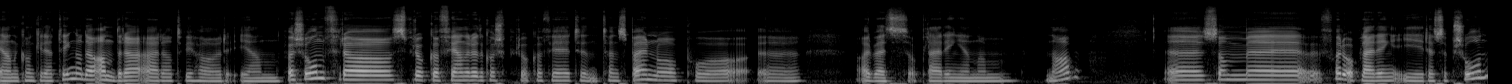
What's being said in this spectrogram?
én konkret ting. Og det andre er at vi har en person fra språkkafeen Røde Kors språkkafé i Tønsberg nå på eh, arbeidsopplæring gjennom Nav. eh, som eh, får opplæring i resepsjon,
